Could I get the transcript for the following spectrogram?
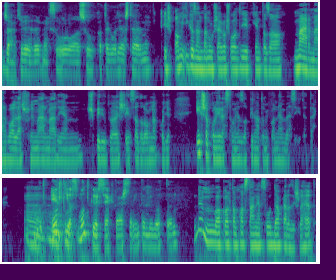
junkie rétegnek szóló alsó kategóriás termék. És ami igazán tanulságos volt egyébként, az a már-már vallás, hogy már-már ilyen spirituális része a dolognak, hogy és akkor éreztem, hogy ez a pillanat, amikor nem veszítetek. Mm. Mondd, ki, azt, mondd ki, hogy szektás szerintem nyugodtan. Nem akartam használni a szót, de akár az is lehet.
